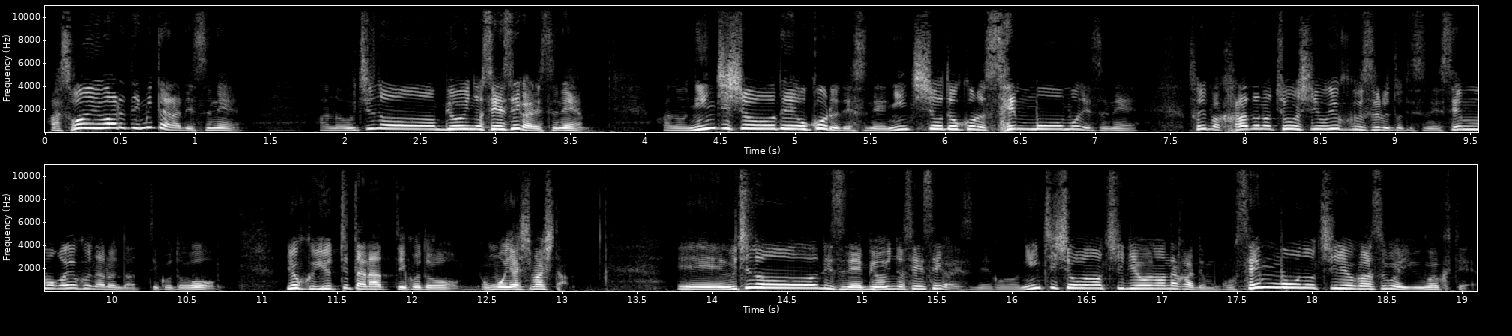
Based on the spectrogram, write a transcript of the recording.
あ、そう言われてみたらですね、あの、うちの病院の先生がですね、あの、認知症で起こるですね、認知症で起こる専門もですね、そういえば体の調子を良くするとですね、専門が良くなるんだっていうことを、よく言ってたなっていうことを思い出しました。えー、うちのですね、病院の先生がですね、この認知症の治療の中でも、この専門の治療がすごい上手くて、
